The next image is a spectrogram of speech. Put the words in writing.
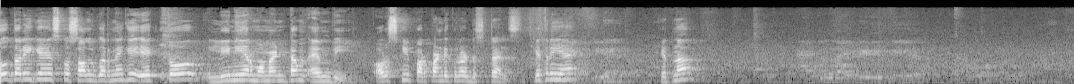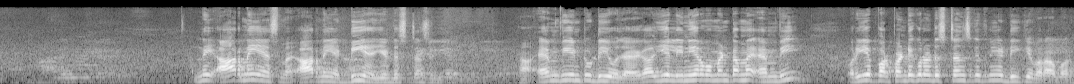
दो तरीके हैं इसको सॉल्व करने के एक तो लीनियर मोमेंटम एम बी और उसकी परपेंडिकुलर डिस्टेंस कितनी है कितना नहीं आर नहीं है इसमें आर नहीं है डी है ये डिस्टेंस हाँ एम वी इंटू डी हो जाएगा ये लीनियर मोमेंटम है एम वी और ये परपेंडिकुलर डिस्टेंस कितनी है डी के बराबर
